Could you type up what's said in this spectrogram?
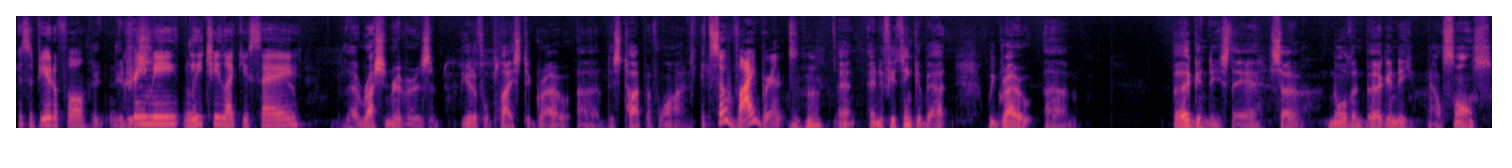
This is beautiful. It- it is. Creamy, lychee, like you say. The Russian River is a beautiful place to grow uh, this type of wine. It's so vibrant. hmm And, and if you think about, we grow um, Burgundies there. So northern Burgundy, Alsace,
